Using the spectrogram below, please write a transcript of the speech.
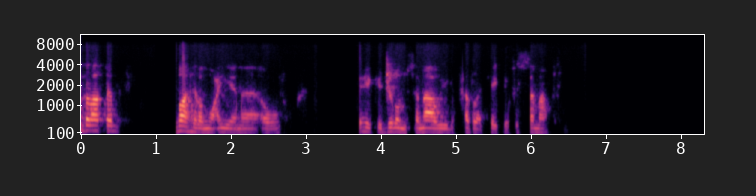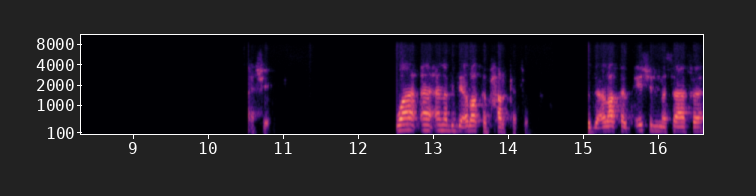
براقب ظاهرة معينة أو هيك جرم سماوي بتحرك هيك في السماء. شيء وأنا بدي أراقب حركته. بدي اراقب إيش المسافة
